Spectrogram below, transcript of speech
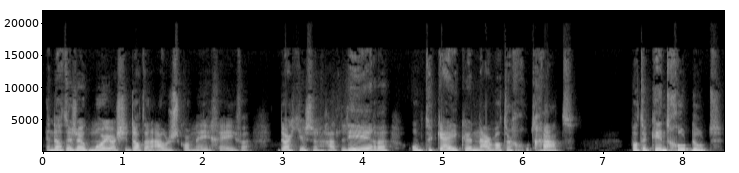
En dat is ook mooi als je dat aan ouders kan meegeven. Dat je ze gaat leren om te kijken naar wat er goed gaat. Wat een kind goed doet.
